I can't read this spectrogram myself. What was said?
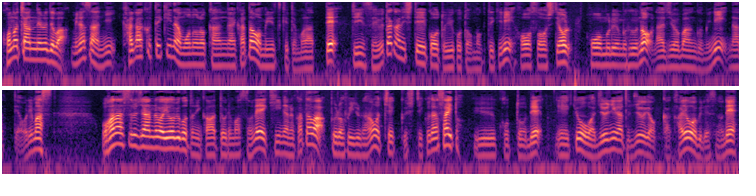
このチャンネルでは皆さんに科学的なものの考え方を身につけてもらって人生豊かにしていこうということを目的に放送しておるホームルーム風のラジオ番組になっております。お話するジャンルは曜日ごとに変わっておりますので、気になる方はプロフィール欄をチェックしてくださいということで、えー、今日は12月14日火曜日ですので、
